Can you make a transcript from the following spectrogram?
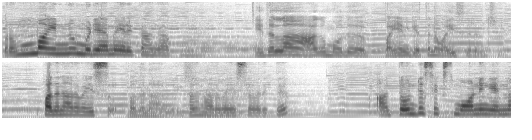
ரொம்ப இன்னும் முடியாமல் இருக்காங்க. ம். இதெல்லாம் ஆகும்போது பையனுக்கு எத்தனை வயசு இருந்துச்சு? பதினாறு வயசு. பதினாறு வயசு. பதினாறு வயசு வரைக்கும். டுவெண்ட்டி சிக்ஸ் மார்னிங் என்ன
